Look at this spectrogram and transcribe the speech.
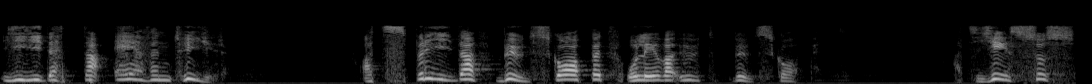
i detta äventyr att sprida budskapet och leva ut budskapet. Att Jesus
